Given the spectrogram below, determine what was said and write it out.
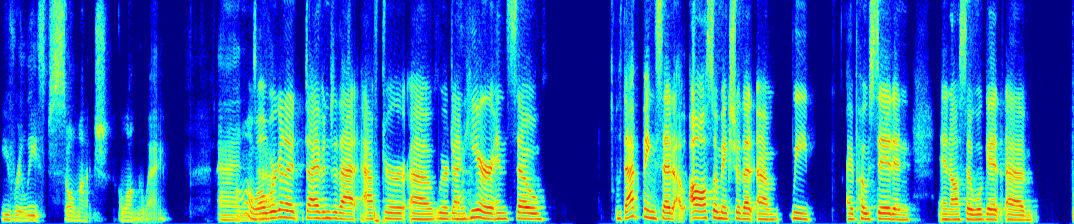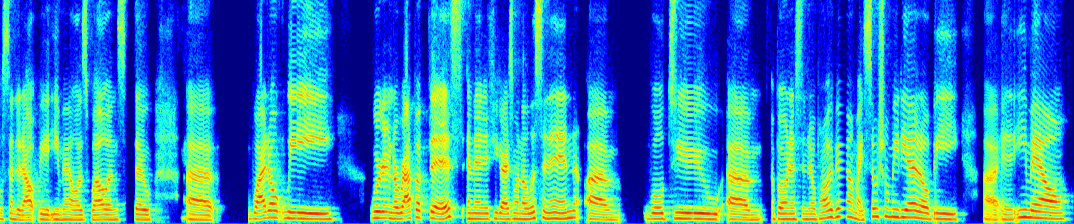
you've released so much along the way. And oh, well, uh, we're going to dive into that after uh, we're done yeah. here. And so with that being said, I'll also make sure that um, we I posted and and also we'll get um, we'll send it out via email as well. And so uh, why don't we? We're going to wrap up this, and then if you guys want to listen in, um, we'll do um, a bonus, and it'll probably be on my social media. It'll be uh, in an email,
